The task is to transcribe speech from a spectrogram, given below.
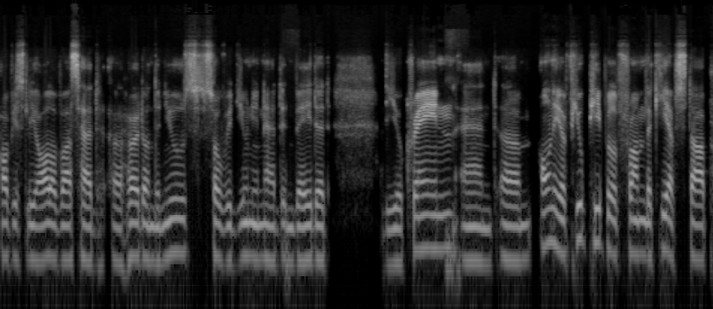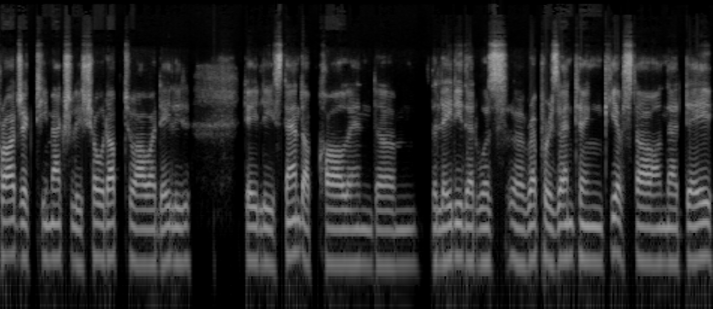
obviously all of us had uh, heard on the news Soviet Union had invaded the Ukraine, and um, only a few people from the Kyivstar project team actually showed up to our daily daily stand-up call, and um, the lady that was uh, representing Kyivstar on that day,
